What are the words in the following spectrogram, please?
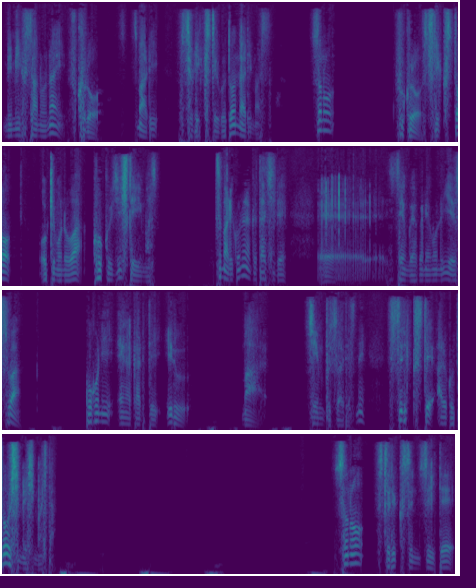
耳房のないフクロウ、つまりスリックスということになります。そのフクロウ、スリックスと置物は酷似しています。つまりこのような形で、えー、1500年後のイエスは、ここに描かれている、まあ、人物はですね、スリックスであることを示しました。そのスリックスについて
